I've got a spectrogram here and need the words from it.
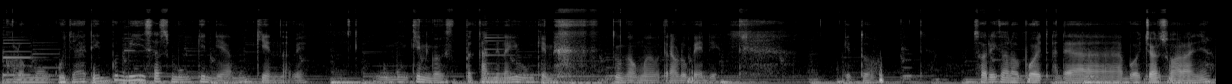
kalau mau gue jadiin pun bisa semungkin ya mungkin tapi gue mungkin gue tekanin lagi mungkin. Gue nggak mau terlalu pede. Gitu. Sorry kalau buat ada bocor suaranya.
